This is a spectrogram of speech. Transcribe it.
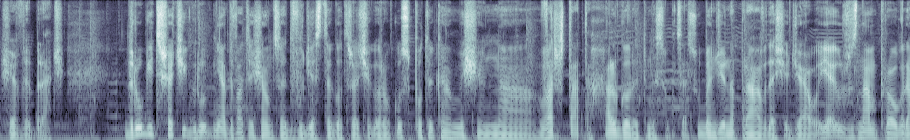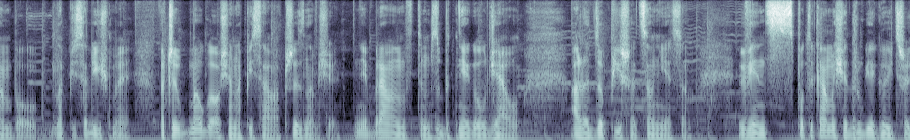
się wybrać. 2-3 grudnia 2023 roku spotykamy się na warsztatach Algorytmy Sukcesu. Będzie naprawdę się działo. Ja już znam program, bo napisaliśmy, znaczy Małgosia napisała, przyznam się. Nie brałem w tym zbytniego udziału, ale dopiszę co nieco. Więc spotykamy się 2 i 3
